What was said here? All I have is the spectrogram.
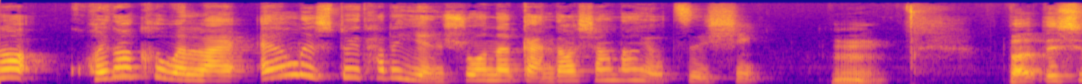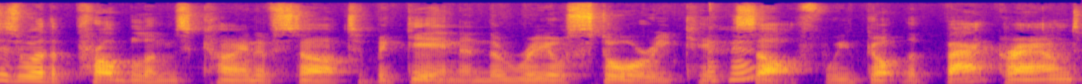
那回到课文来，Alice 对她的演说呢感到相当有自信。 But this is where the problems kind of start to begin and the real story kicks off. We've got the background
